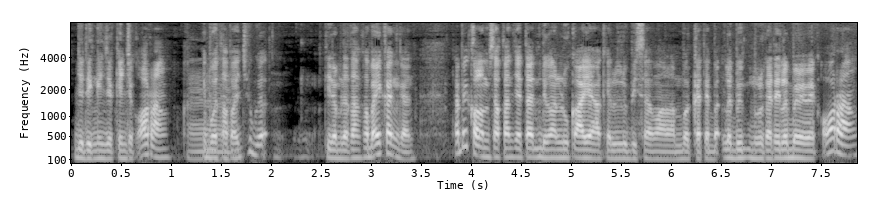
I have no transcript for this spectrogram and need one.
jadi nginjek-injek orang ya buat Hmm. apa juga tidak mendatangkan kebaikan kan tapi kalau misalkan ternyata dengan lu kaya akhirnya lu bisa malah berkati lebih berkati lebih banyak orang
